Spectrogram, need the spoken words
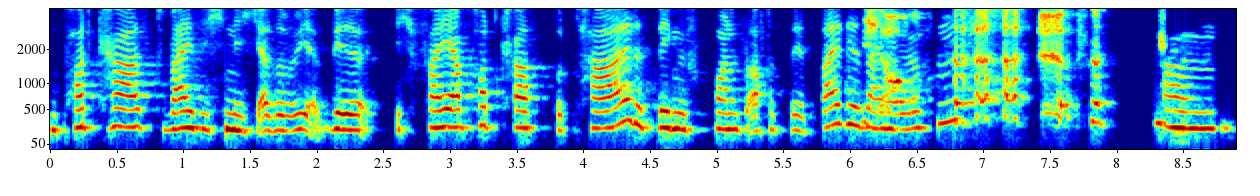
ein Podcast weiß ich nicht. Also wir, wir ich feiere Podcasts total, deswegen wir freuen uns auch, dass wir jetzt bei dir sein dürfen. ähm,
